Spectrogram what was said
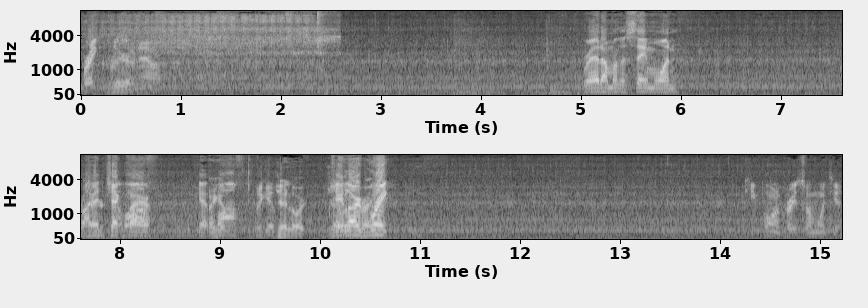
Break Crusoe now. Red, I'm on the same one. Roger, Red, check I'm fire. off. Okay. I'm off. Way to go. J Lord. J Lord, break. Keep going, Crusoe. I'm with you.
